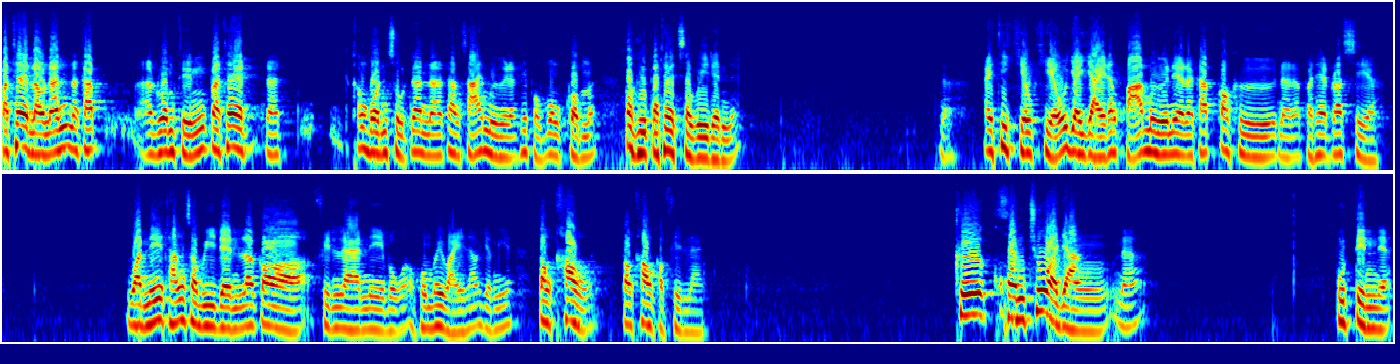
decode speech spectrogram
ประเทศเหล่านั้นนะครับรวมถึงประเทศนะข้างบนสุดนั่นนะทางซ้ายมือนะที่ผมวงกลมนะก็คือประเทศสวีเดนเนี่ยนะไอ้ที่เขียวๆ ใหญ่ๆ ทางขวามือเนี่ยนะครับก็คือนะนะประเทศรัสเซีย วันนี้ทั้งสวีเดนแล้วก็ฟินแลนด์นี่บอกว่าคงไม่ไหวแล้วอย่างนี้ต้องเข้า ต้องเข้ากับฟินแลนด์ คือคนชั่วอย่างนะปูตินเนี่ย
